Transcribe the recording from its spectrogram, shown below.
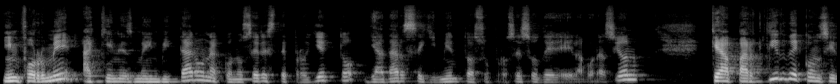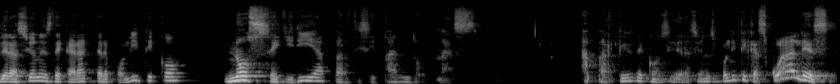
informé a quienes me invitaron a conocer este proyecto y a dar seguimiento a su proceso de elaboración que a partir de consideraciones de carácter político no seguiría participando más. A partir de consideraciones políticas. ¿Cuáles?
